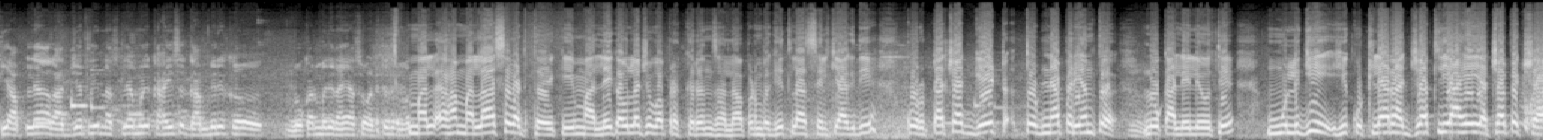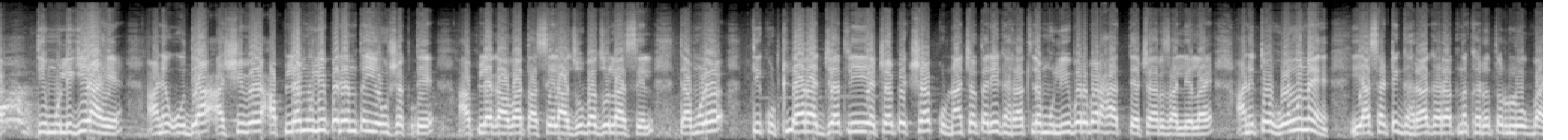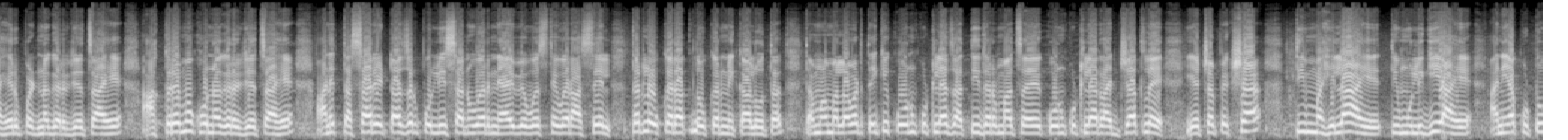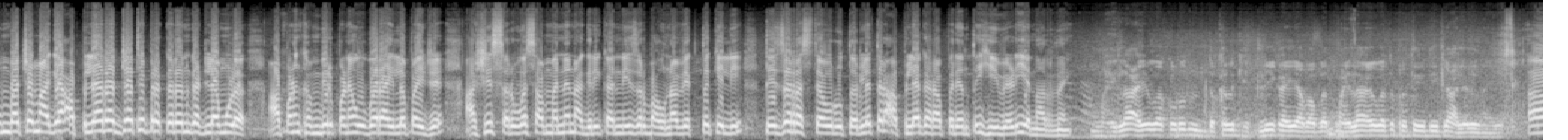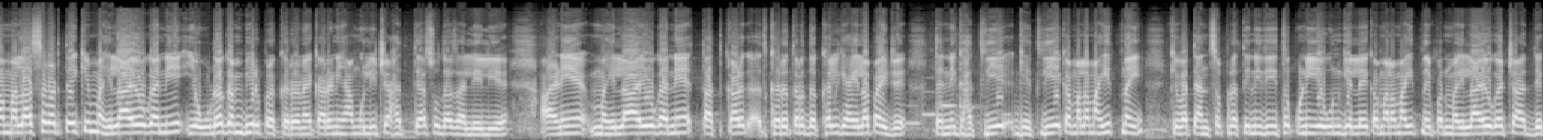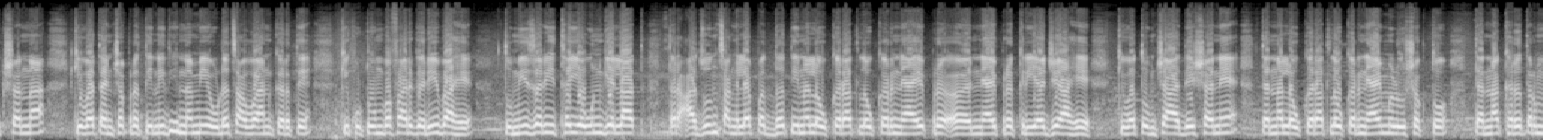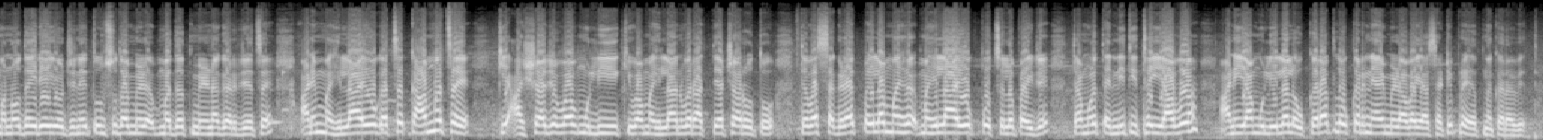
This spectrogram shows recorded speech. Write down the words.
ती आपल्या राज्यातली नसल्यामुळे काहीसं गांभीर्य क- लोकांमध्ये नाही असं वाटतं? मला हा मला असं वाटतंय की मालेगावला जेव्हा प्रकरण झालं आपण बघितलं असेल की अगदी कोर्टाच्या गेट तोडण्यापर्यंत लोक आलेले होते. मुलगी ही कुठल्या राज्यातली आहे याच्यापेक्षा ती मुलगी आहे आणि उद्या अशी वेळ आपल्या मुलीपर्यंत येऊ शकते. आपल्या गावात असेल आजूबाजूला असेल. त्यामुळं ती कुठल्या राज्यातली याच्यापेक्षा कुणाच्या तरी घरातल्या मुलीबरोबर हा अत्याचार झालेला आहे आणि तो होऊ नये यासाठी घराघरातनं खरं तर लोक बाहेर पडणं गरजेचं आहे आक्रमक होणं गरजेचं आहे आणि तसा रेटा जर पोलिसांवर न्यायव्यवस्थेवर असेल तर लवकरात लवकर निकाल होतात. त्यामुळे मला वाटतं की कोण कुठल्या जाती धर्माचं आहे कोण कुठल्या राज्यातलं आहे याच्यापेक्षा ती महिला आहे ती मुलगी आहे आणि या कुटुंबाच्या मागे आपल्या राज्यात हे प्रकरण घडल्यामुळं आपण खंबीरपणे उभं राहिलं पाहिजे. अशी सर्वसामान्य नागरिकांनी जर भावना व्यक्त केली ते जर रस्त्यावर उतरले तर आपल्या घरापर्यंत ही वेळ येणार नाही. महिला आयोगाकडून दखल घेतली का याबाबत? महिला आयोगाचं प्रतिनिधी इथे आलेलं नाही अ, मला असं वाटतंय की महिला आयोगाने एवढं गंभीर प्रकरण आहे कारण ह्या मुलीची हत्या सुद्धा झालेली आहे. आणि महिला आयोगाने तात्काळ खरं तर दखल घ्यायला पाहिजे. त्यांनी घातली घेतली आहे का मला माहीत नाही किंवा त्यांचं प्रतिनिधी इथं कोणी येऊन गेलं आहे का मला माहीत नाही. पण महिला आयोगाच्या अध्यक्षांना किंवा त्यांच्या प्रतिनिधींना मी एवढंच आवाहन करते की कुटुंब फार गरीब आहे. तुम्ही जर इथं येऊन गेलात तर अजून चांगल्या पद्धतीनं लवकरात लवकर न्याय प्र अ, न्याय प्रक्रिया जी आहे किंवा तुमच्या आदेशाने त्यांना लवकरात लवकर न्याय मिळू शकतो. त्यांना खरं तर मनोधैर्य योजनेतून सुद्धा मिळ मदत मिळणं गरजेचं आहे. आणि महिला आयोगाचं कामच आहे की अशा जेव्हा मुली किंवा महिलांवर अत्याचार होतो तेव्हा सगळ्यात पहिला मह महिला आयोग पोचलं पाहिजे. त्यामुळे त्यांनी तिथं यावं आणि या मुलीला लवकरात लवकर न्याय मिळावा यासाठी प्रयत्न करावेत.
